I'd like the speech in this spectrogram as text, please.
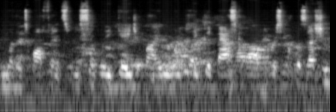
And whether it's offense, we simply gauge it by we want to play good basketball every single possession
